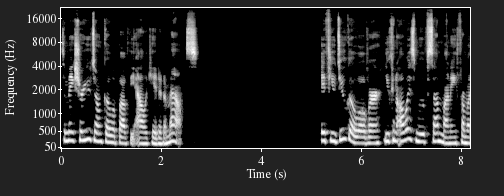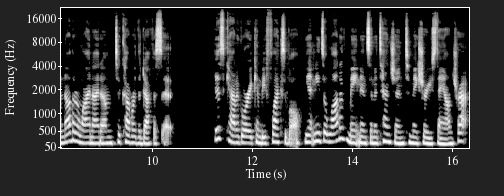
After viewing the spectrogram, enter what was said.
to make sure you don't go above the allocated amounts. If you do go over, you can always move some money from another line item to cover the deficit. This category can be flexible, yet needs a lot of maintenance and attention to make sure you stay on track.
